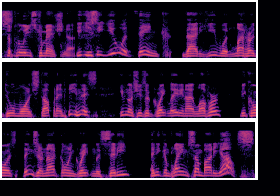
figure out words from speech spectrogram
is the police commissioner. You, you see, you would think that he would let her do more stuff, and I mean this, even though she's a great lady and I love her, because things are not going great in the city, and he can blame somebody else.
